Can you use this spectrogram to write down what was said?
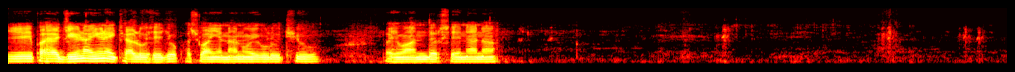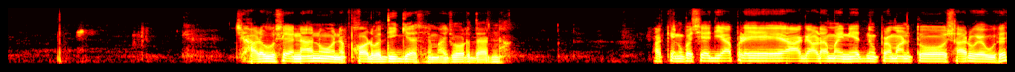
એ પાછા ઝીણા ઝીણા ચાલુ છે. જો પાછું અહીંયા નાનું એવડું થયું, પછી અંદર છે નાના. ઝાડવું છે નાનું અને ફળ વધી ગયા છે એમાં જોરદારના. બાકીનું પછી હજી આપણે આ ગાળામાં નેદનું પ્રમાણ તો સારું એવું છે.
